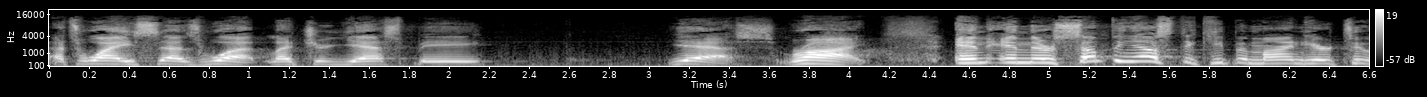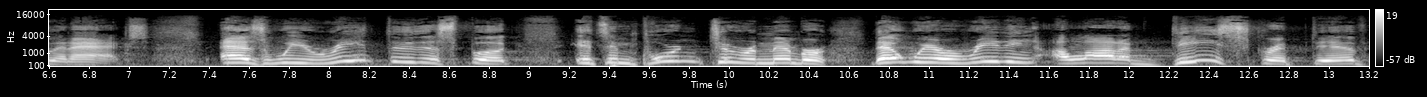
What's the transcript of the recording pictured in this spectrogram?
That's why he says, What? Let your yes be Yes, right. And, and there's something else to keep in mind here, too, in Acts. As we read through this book, it's important to remember that we're reading a lot of descriptive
